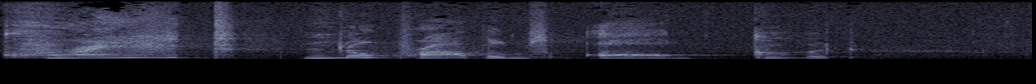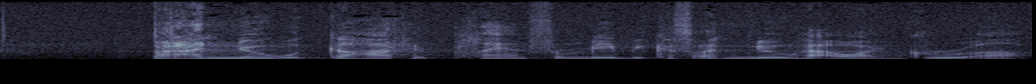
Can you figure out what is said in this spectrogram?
Great. No problems. All good. But I knew what God had planned for me because I knew how I grew up.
